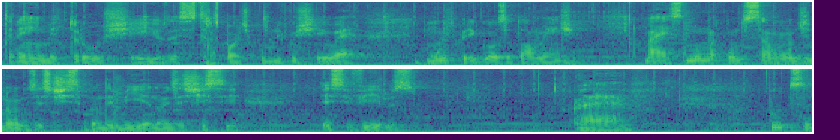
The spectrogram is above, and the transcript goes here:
trem, metrô cheios, esse transporte público cheio é muito perigoso atualmente. Mas numa condição onde não existisse pandemia, não existisse esse vírus, é. Putz, eu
